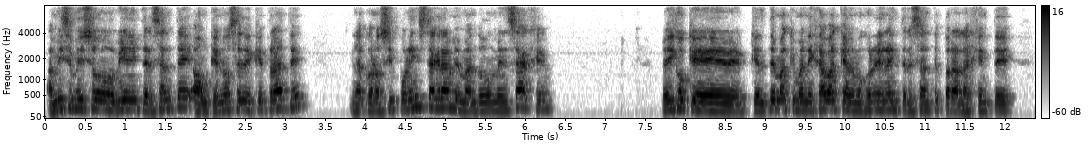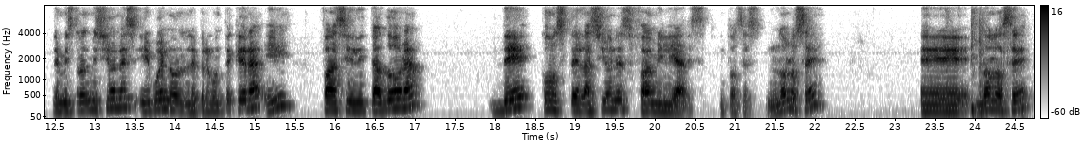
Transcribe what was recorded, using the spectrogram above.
A mí se me hizo bien interesante, aunque no sé de qué trate. La conocí por Instagram, me mandó un mensaje. Me dijo que, que el tema que manejaba, que a lo mejor era interesante para la gente de mis transmisiones. Y bueno, le pregunté qué era. Y facilitadora de constelaciones familiares. Entonces, no lo sé, eh, no lo sé,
